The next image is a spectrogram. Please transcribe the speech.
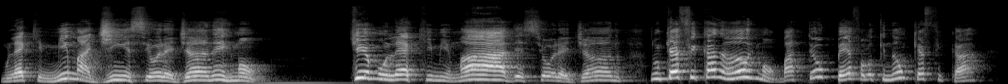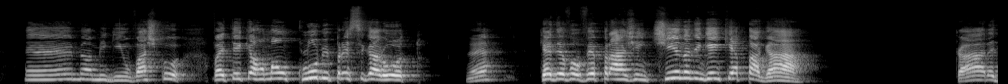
Moleque mimadinho esse Orediano, hein, irmão? Que moleque mimado esse Orediano. Não quer ficar não, irmão. Bateu o pé, falou que não quer ficar. É, meu amiguinho, o Vasco vai ter que arrumar um clube para esse garoto, né? Quer devolver para a Argentina, ninguém quer pagar. Cara,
